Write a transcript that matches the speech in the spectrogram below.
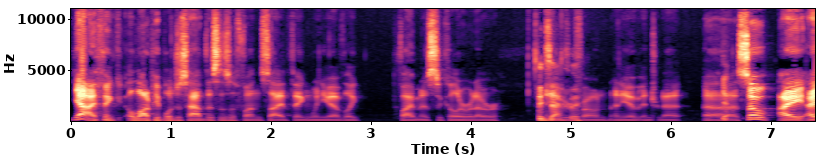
yeah, I think a lot of people just have this as a fun side thing when you have like five minutes to kill or whatever. and you have Exactly. your phone and you have internet. Uh, Yeah. So I, I,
